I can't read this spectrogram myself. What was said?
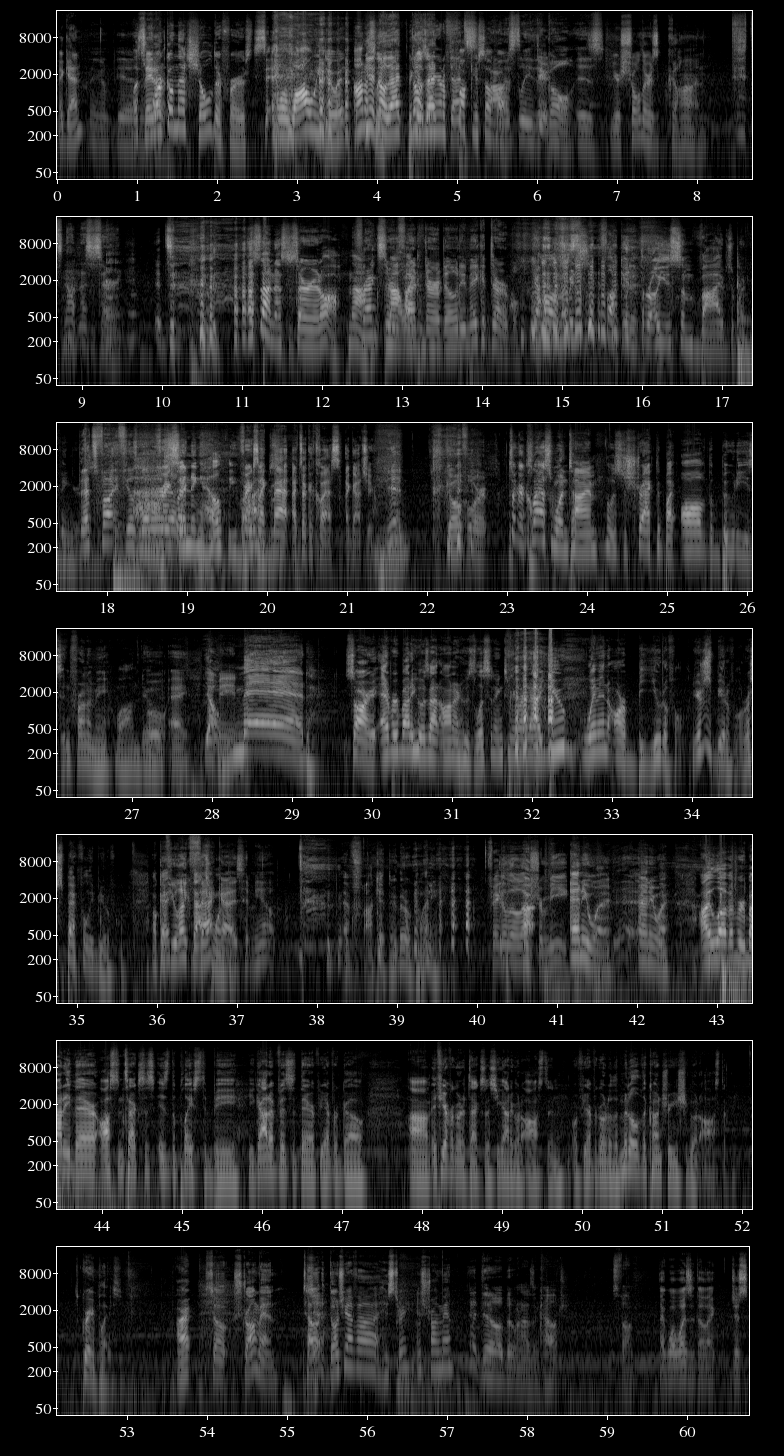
again? I think I'm- yeah. Let's Say work that- on that shoulder first, or while we do it. Honestly, yeah, no, that because no, then that, you're gonna that's fuck yourself up. honestly the Dude. goal is Your shoulder's gone. It's not necessary. It's It's not necessary at all. Nah, Frank's not certified like. in durability. Make it durable. Yeah, hold on, let me just fucking throw you some vibes with my fingers. That's fine. It feels better. Ah, Frank's like- sending healthy vibes. Frank's like Matt. I took a class. I got you. yeah, go for it. Took a class one time. Was distracted by all of the booties in front of me while I'm doing Ooh, it. hey. Yo, mean- mad. Sorry, everybody who is at Onnit who's listening to me right now. you women are beautiful. You're just beautiful, respectfully beautiful. Okay. If you like That's fat one thing. guys, hit me up. Eh, Fuck it, dude. There were plenty. Take a little Alright. extra meat. Anyway, anyway, I love everybody there. Austin, Texas is the place to be. You got to visit there if you ever go. Um, if you ever go to Texas, you got to go to Austin. Or if you ever go to the middle of the country, you should go to Austin. It's a great place. All right. So strongman. Tell. Yeah. Don't you have a history in strongman? I did a little bit when I was in college. It was fun. Like what was it though? Like just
